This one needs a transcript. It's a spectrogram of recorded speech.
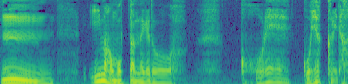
うーん。今思ったんだけど、これ、500回だ。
